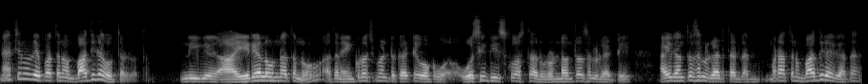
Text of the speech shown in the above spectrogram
న్యాచురల్ రేపు అతను బాధ్యుడే అవుతాడు అతను. నీ ఆ ఏరియాలో ఉన్న అతను అతను ఎంక్రోచ్మెంట్ కట్టి ఒక ఓసీ తీసుకొస్తారు రెండు అంతస్తులు కట్టి ఐదు అంతస్తులు కడతాడు దాన్ని. మరి అతను బాధ్యుడే కదా?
